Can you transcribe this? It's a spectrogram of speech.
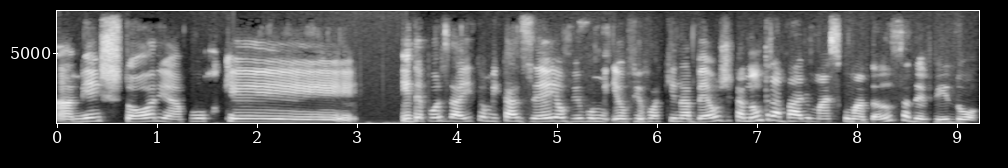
a minha história, porque e depois daí que eu me casei, eu vivo eu vivo aqui na Bélgica, não trabalho mais com a dança devido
